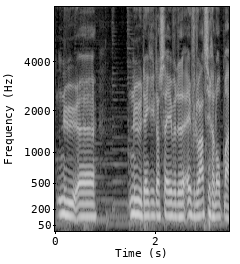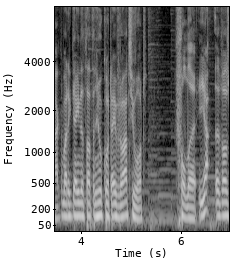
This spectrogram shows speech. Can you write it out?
nu... eh, nu denk ik dat ze even de evaluatie gaan opmaken. Maar ik denk dat dat een heel korte evaluatie wordt. Vonden, ja, het was een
